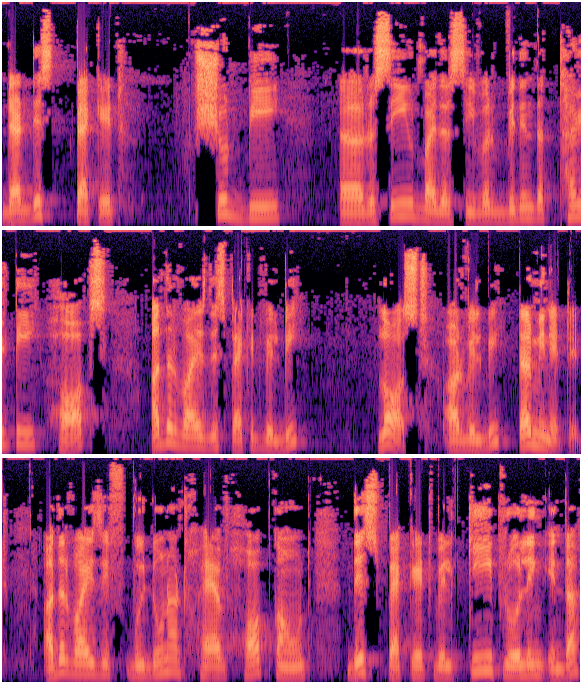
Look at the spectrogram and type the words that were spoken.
that this packet should be uh, received by the receiver within the 30 hops otherwise this packet will be lost or will be terminated. Otherwise, if we do not have hop count, this packet will keep rolling in the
